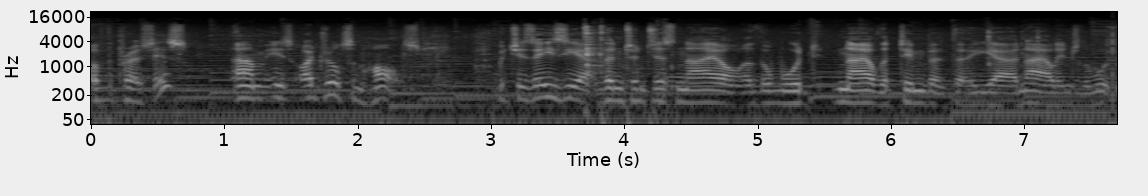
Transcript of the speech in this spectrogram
of the process um, is I drill some holes, which is easier than to just nail the wood, nail the timber, the uh, nail into the wood.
